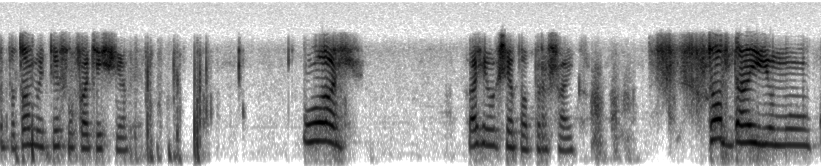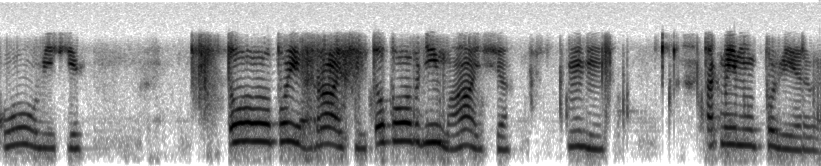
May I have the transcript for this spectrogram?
А потом идти шукать еще. Ой. Хай вообще попрошайка. То дай ему кубики. То поиграйся, то пообнімайся. Угу. Так ми йому повірили.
